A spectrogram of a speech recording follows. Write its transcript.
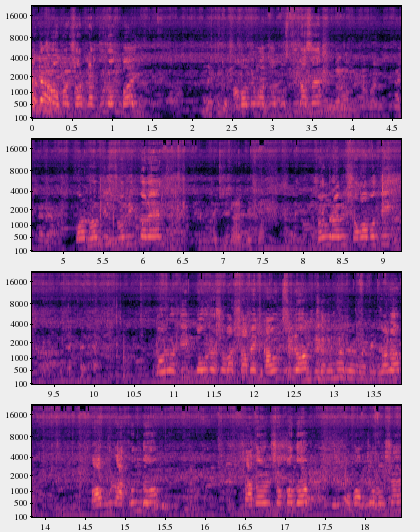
আব্দুর রহমান সরকার দুলন ভাই আমাদের মাঝে উপস্থিত আছেন। কর্ণহটি শ্রমিক দলের সংগ্রামী সভাপতি কর্ণহটি পৌরসভার সাবেক কাউন্সিলর জনাব বাবুল আকন্দ সাধারণ সম্পাদক মোফাজ্জল হোসেন।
